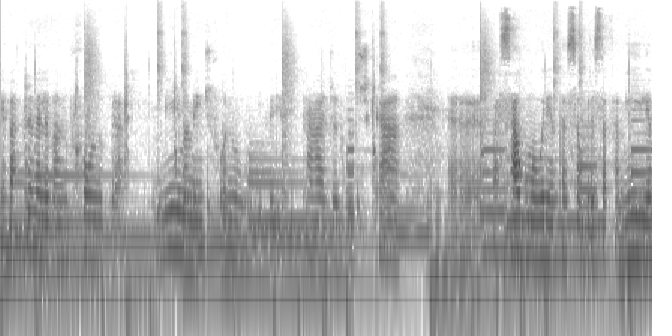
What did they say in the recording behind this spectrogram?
É bacana levar no fono para minimamente fono verificar, diagnosticar, é, passar alguma orientação para essa família.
